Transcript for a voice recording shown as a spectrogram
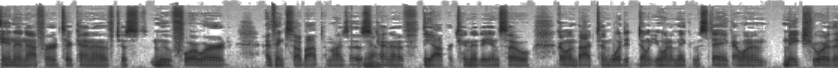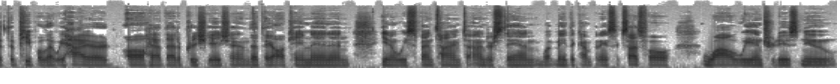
in an effort to kind of just move forward, I think sub optimizes yeah. kind of the opportunity. And so going back to what don't you want to make a mistake? I want to make sure that the people that we hired all had that appreciation that they all came in and you know we spent time to understand what made the company successful while we introduced new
